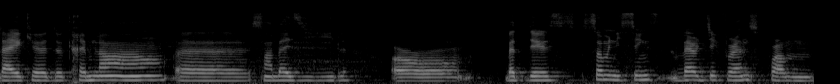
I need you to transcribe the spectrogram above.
like uh, the Kremlin, uh, Saint-Basile, or but there's so many things very different from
